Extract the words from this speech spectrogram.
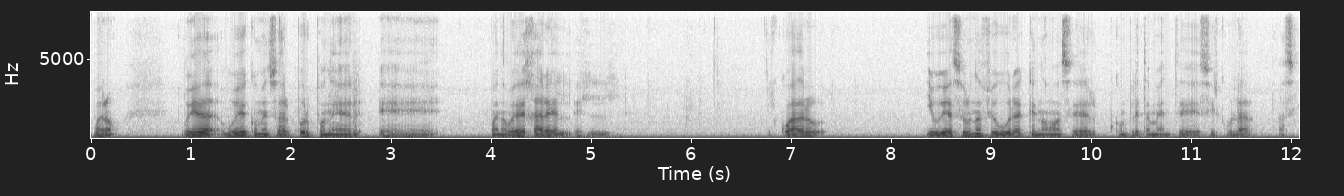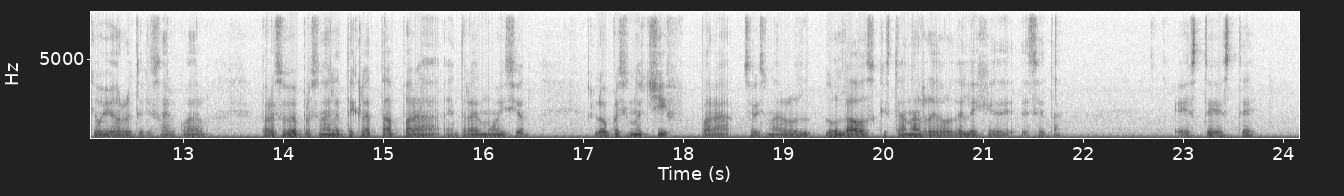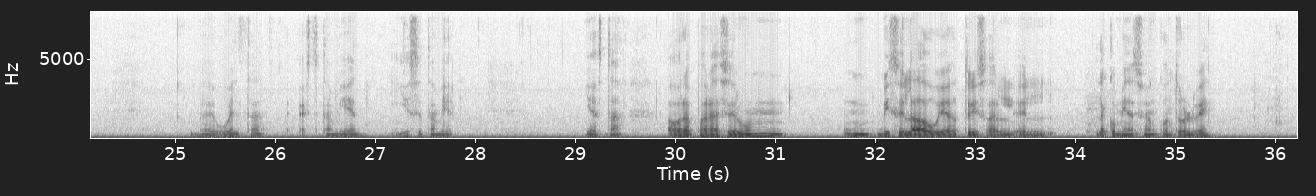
Bueno, voy a, voy a comenzar por poner, eh, bueno, voy a dejar el, el, cuadro y voy a hacer una figura que no va a ser completamente circular, así que voy a reutilizar el cuadro. Para eso voy a presionar la tecla Tab para entrar en modo edición, luego presiono Shift para seleccionar los, lados que están alrededor del eje de, de Z, este, este, me doy vuelta, este también y este también. Ya está. Ahora para hacer un, un biselado voy a utilizar el, la combinación control B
